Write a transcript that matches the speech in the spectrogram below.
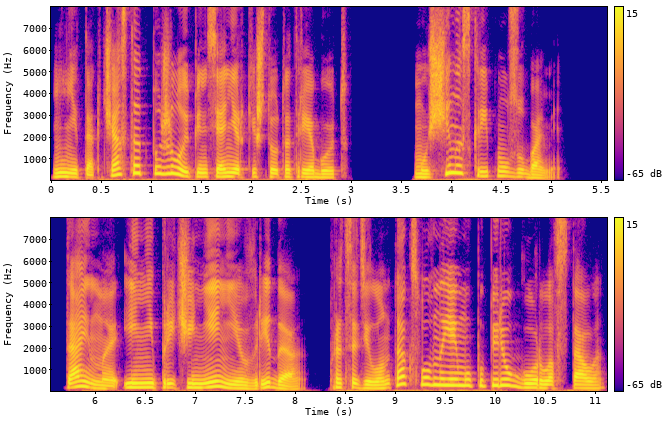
«Не так часто от пожилой пенсионерки что-то требуют». Мужчина скрипнул зубами. «Тайна и непричинение вреда», – процедил он так, словно я ему поперек горла встала.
